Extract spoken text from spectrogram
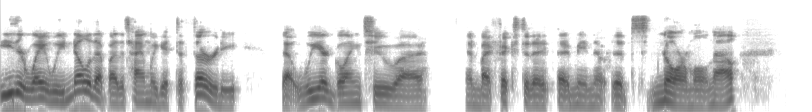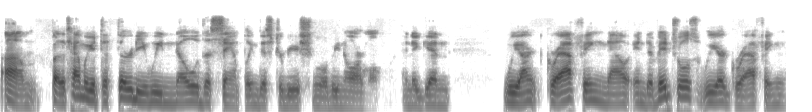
either way, we know that by the time we get to 30, that we are going to, uh, and by fixed it, I, I mean it's normal now. Um, by the time we get to 30, we know the sampling distribution will be normal. And again, we aren't graphing now individuals, we are graphing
